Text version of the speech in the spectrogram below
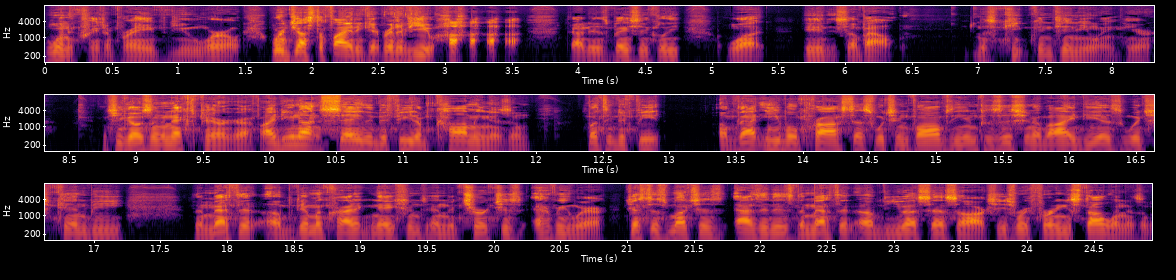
We want to create a brave new world. We're justified to get rid of you. that is basically what it's about. Let's keep continuing here. And she goes in the next paragraph. I do not say the defeat of communism, but the defeat of that evil process which involves the imposition of ideas which can be the method of democratic nations and the churches everywhere, just as much as, as it is the method of the USSR. She's referring to Stalinism.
